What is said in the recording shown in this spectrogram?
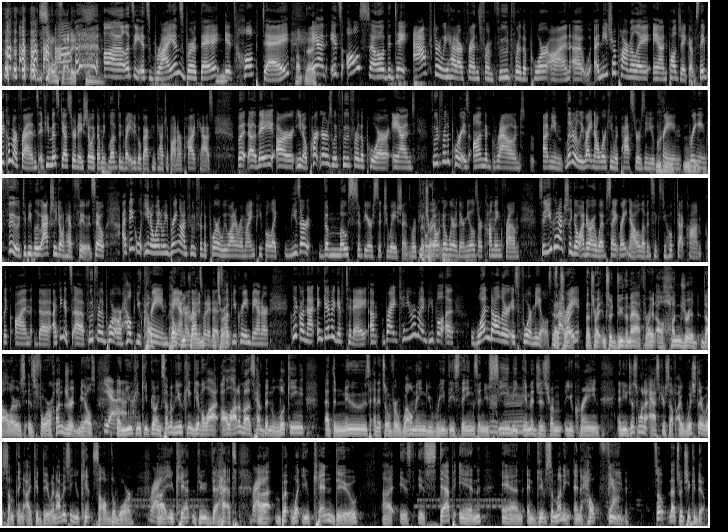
It's so funny. Uh, let's see. It's Brian's birthday. It's Hump Day. Mm-hmm. Hump Day. And it's also the day after we had our friends from Food for the Poor on, uh, Anitra Parmalee and Paul Jacobs. They've become our friends. If you missed yesterday's show with them, we'd love to invite you to go back and catch up on our podcast. But uh, they are, you know, partners with Food for the Poor, and Food for the Poor is on the ground. I mean, literally right now, working with pastors in Ukraine, bringing food to people who actually don't have food. So I think, you know, when we bring on Food for the Poor, we want to remind people like these are the most severe situations where people right. don't know where their meals are coming from. So you can actually go under our website right now, 1160hope.com, click on the, I think it's uh, Food for the Poor or Help Ukraine Help banner. Ukraine. That's what it is. Right. Help Ukraine banner. Click on that and give a gift today. Um, Brian, can you remind people uh, $1 is four meals? Is That's that right. right? That's right. And so do the math, right? A hundred dollars is four hundred meals. Yeah. And you can keep going. Some of you can give a lot. A lot of us have been looking at the news and it's overwhelming. You read these things and you see Mm-hmm. the images from Ukraine and you just want to ask yourself, I wish there was something I could do. And obviously you can't solve the war. Right. Uh, you can't do that. Right. Uh, but what you can do uh, is is step in and and give some money and help Yeah. feed. So that's what you could do.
